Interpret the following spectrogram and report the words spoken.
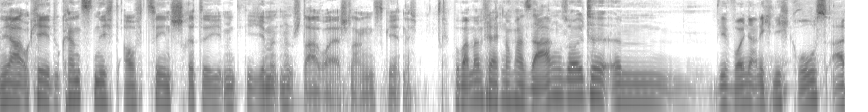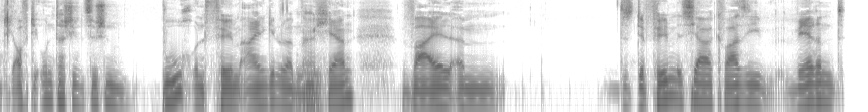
Ja, okay, du kannst nicht auf zehn Schritte mit jemandem mit dem Stahlrohr erschlagen. Das geht nicht. Wobei man vielleicht nochmal sagen sollte, ähm, wir wollen ja eigentlich nicht großartig auf die Unterschiede zwischen Buch und Film eingehen oder Nein. Büchern, weil ähm, das, der Film ist ja quasi während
